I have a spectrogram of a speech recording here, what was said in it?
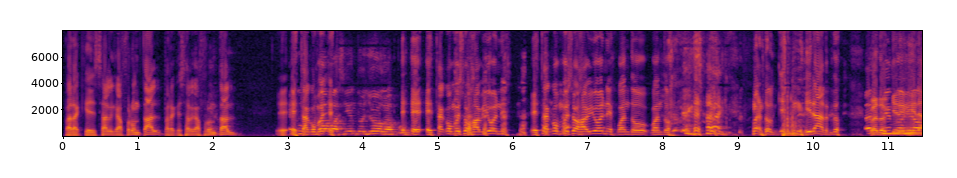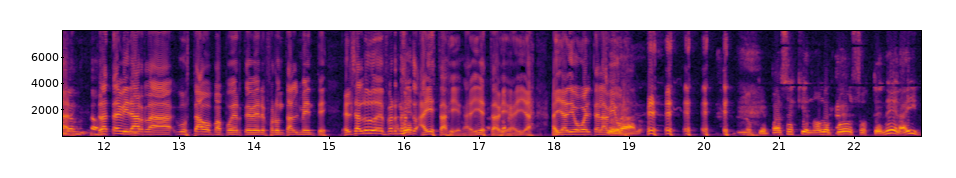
para que salga frontal, para que salga frontal. Eh, está como haciendo yoga. eh, eh, está como esos aviones, está como esos aviones cuando cuando cuando quieren mirar, ¿no? Cuando quieren. Gustavo. Trata de mirarla, Gustavo, para poderte ver frontalmente. El saludo de Fernando, ahí está bien, ahí está bien, ahí ya, ahí ya dio vuelta el avión. Claro. Lo que pasa es que no lo puedo sostener ahí.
